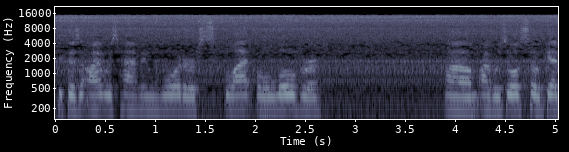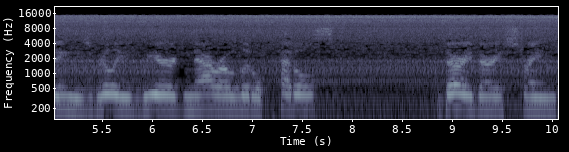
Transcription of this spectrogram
Because I was having water splat all over. Um, I was also getting these really weird, narrow little petals very, very strange.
